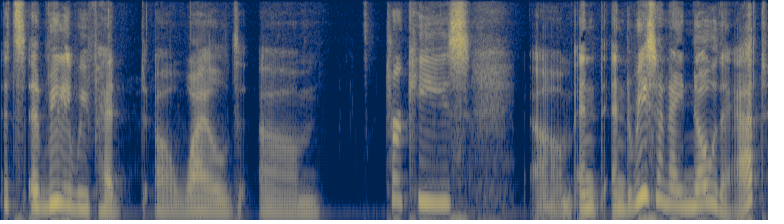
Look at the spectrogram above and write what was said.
It's uh, really we've had uh, wild um, turkeys, um, and and the reason I know that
